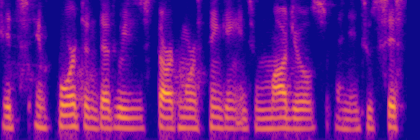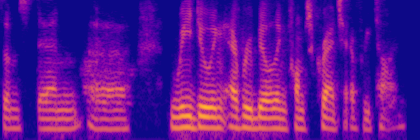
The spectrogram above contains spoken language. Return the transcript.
it's important that we start more thinking into modules and into systems than uh, redoing every building from scratch every time.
